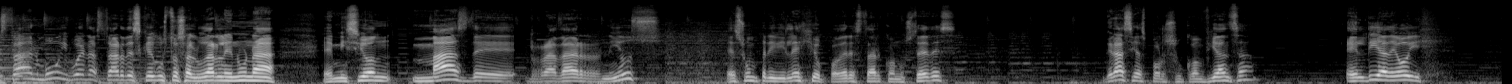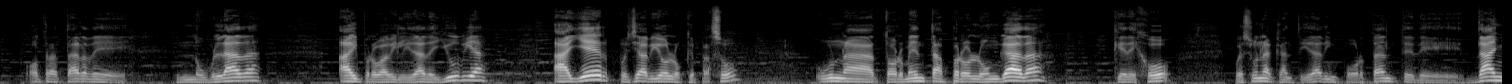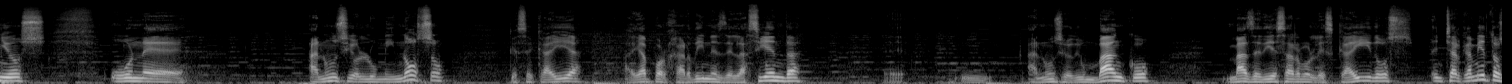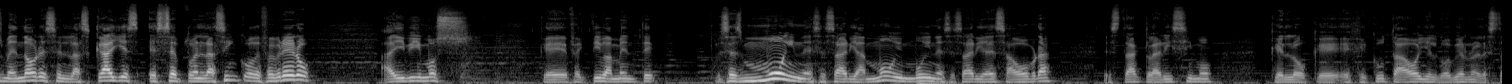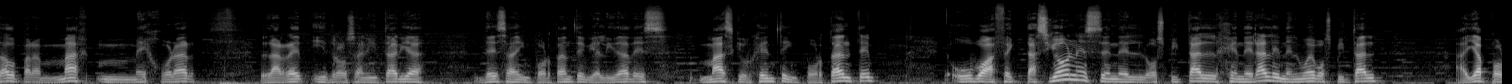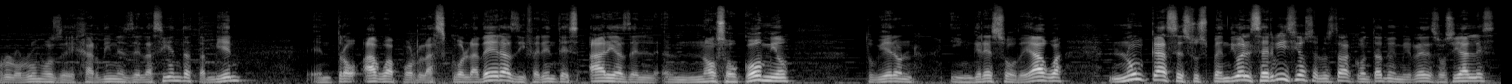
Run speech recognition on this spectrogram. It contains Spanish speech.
¿Cómo están? Muy buenas tardes. Qué gusto saludarle en una emisión más de Radar News. Es un privilegio poder estar con ustedes. Gracias por su confianza. El día de hoy, otra tarde nublada, hay probabilidad de lluvia. Ayer, pues ya vio lo que pasó, una tormenta prolongada que dejó pues una cantidad importante de daños, un eh, anuncio luminoso que se caía allá por Jardines de la Hacienda, eh, un anuncio de un banco, más de 10 árboles caídos, encharcamientos menores en las calles, excepto en la 5 de febrero. Ahí vimos que efectivamente pues es muy necesaria, muy, muy necesaria esa obra está clarísimo que lo que ejecuta hoy el gobierno del estado para mejorar la red hidrosanitaria de esa importante vialidad es más que urgente, importante. Hubo afectaciones en el hospital general, en el nuevo hospital, allá por los rumbos de Jardines de la Hacienda también. Entró agua por las coladeras, diferentes áreas del nosocomio tuvieron ingreso de agua. Nunca se suspendió el servicio, se lo estaba contando en mis redes sociales,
